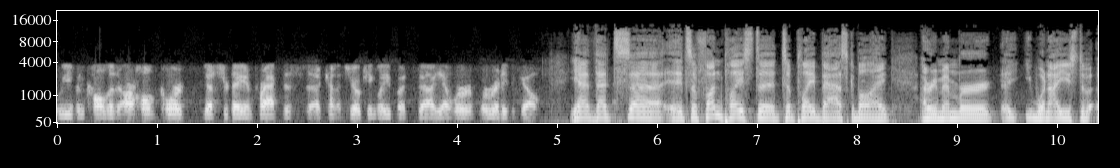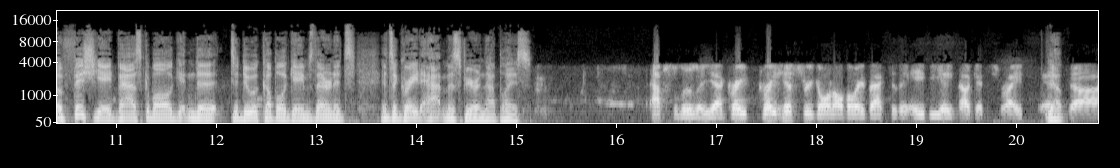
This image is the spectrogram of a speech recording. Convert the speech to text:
we even called it our home court yesterday in practice, uh, kind of jokingly. But uh, yeah, we're we're ready to go. Yeah, that's uh, it's a fun place to to play basketball. I I remember uh, when I used to officiate basketball, getting to to do a couple of games there, and it's it's a great atmosphere in that place. Absolutely, yeah, great great history going all the way back to the ABA Nuggets, right? And yep. uh,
